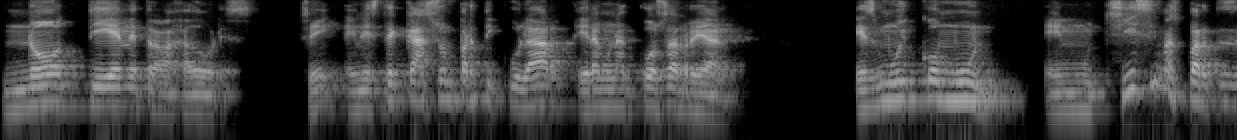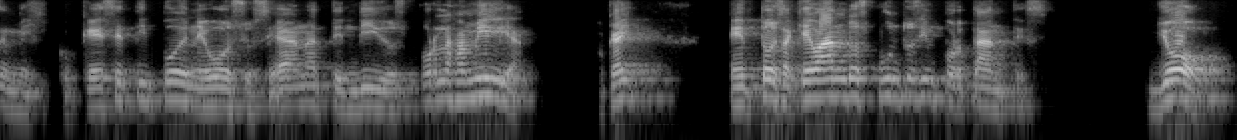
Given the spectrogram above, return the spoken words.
no tiene trabajadores. ¿sí? En este caso en particular era una cosa real. Es muy común en muchísimas partes de México que ese tipo de negocios sean atendidos por la familia. ¿Ok? Entonces, aquí van dos puntos importantes. Yo,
